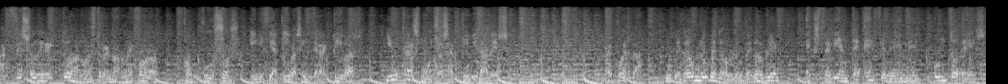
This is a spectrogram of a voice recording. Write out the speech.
acceso directo a nuestro enorme foro, concursos, iniciativas interactivas y otras muchas actividades. Recuerda www.expedientefdm.es.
